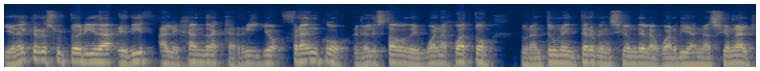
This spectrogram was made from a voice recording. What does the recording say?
y en el que resultó herida Edith Alejandra Carrillo Franco en el estado de Guanajuato durante una intervención de la Guardia Nacional.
